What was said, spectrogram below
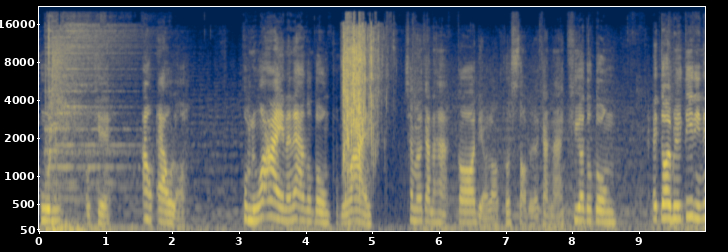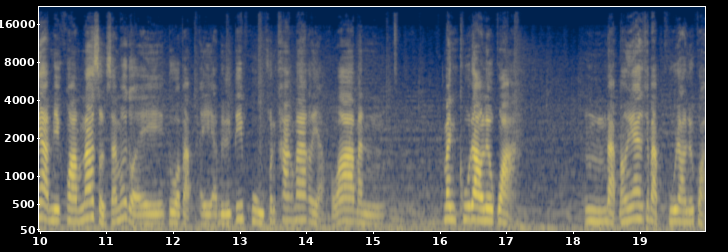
คุณ โอเคอ้าวแอลเหรอ ผมนึกว่าไอนะเนี่ยเอาตรงๆ ผมนึกว่าไอใช่ไหมแล้วกันนะฮะ ก็เดี๋ยวลองทดสอบไปแล้วกันนะ คือเอาตรงๆ ไอตัว ability นี้เนี่ยมีความน่าสนใจมากกว่าตัวไอตัวแบบไอ ability pool ค่อนข้างมากเลยอะเพราะว่ามันมันคูลดาวน์เร็วกว่า อืมแบบเอาง่ายๆคือแบบคูลดาวน์เร็วกว่า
